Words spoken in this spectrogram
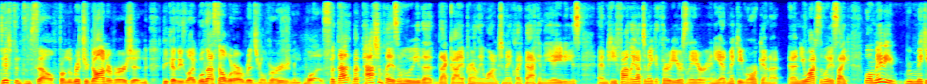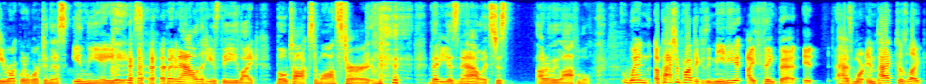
distanced himself from the Richard Donner version because he's like, well, that's not what our original version was. But that but Passion Play is a movie that that guy apparently wanted to make like back in the 80s and he finally got to make it 30 years later and he had Mickey Rourke in it. And you watch the movie it's like, well maybe Mickey Rourke would have worked in this in the 80s. but now that he's the like botoxed monster that he is now, it's just utterly laughable. when a passion project is immediate, I think that it has more impact because, like,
